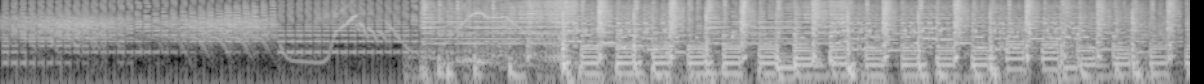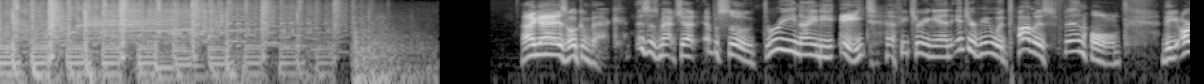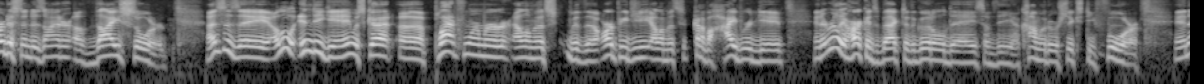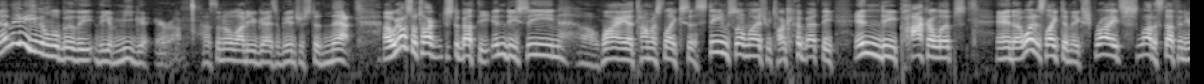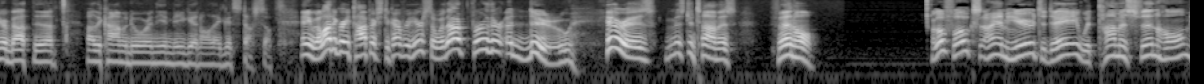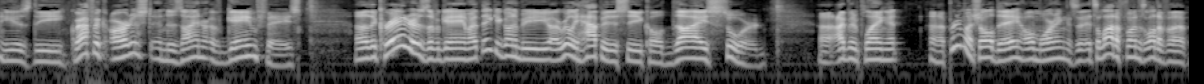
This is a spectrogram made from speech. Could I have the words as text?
Hi guys, welcome back. This is Matt Chat episode 398 featuring an interview with Thomas Finholm, the artist and designer of Thy Sword. Now, this is a, a little indie game. It's got uh, platformer elements with the RPG elements, kind of a hybrid game. And it really harkens back to the good old days of the uh, Commodore 64 and uh, maybe even a little bit of the, the Amiga era. Uh, so I know a lot of you guys will be interested in that. Uh, we also talked just about the indie scene, uh, why uh, Thomas likes uh, Steam so much. We talk about the Indiepocalypse and what it's like to make sprites. A lot of stuff in here about the the Commodore and the Amiga and all that good stuff. So anyway, a lot of great topics to cover here. So without further ado, here is Mr. Thomas Finholm. Hello, folks. I am here today with Thomas Finholm. He is the graphic artist and designer of Gamephase. Uh, the creators of a game I think you're going to be uh, really happy to see called Thy Sword. Uh, I've been playing it uh, pretty much all day, all morning. It's a, it's a lot of fun. It's a lot of uh,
